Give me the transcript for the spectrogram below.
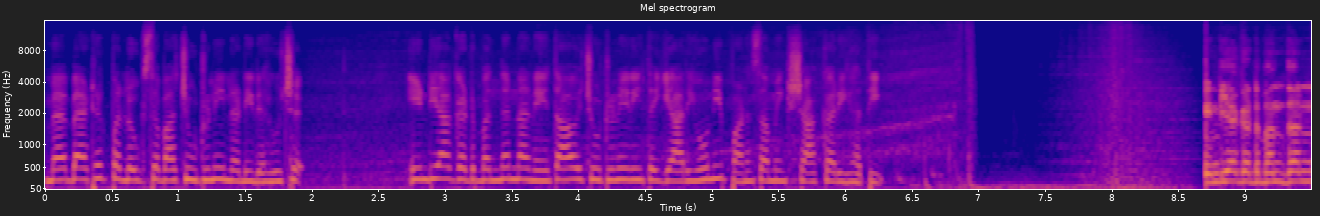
બે બેઠક પર લોકસભા ચૂંટણી લડી રહ્યું છે. ઇન્ડિયા ગઠબંધનના નેતાઓએ ચૂંટણીની તૈયારીઓની પણ સમીક્ષા કરી હતી. ઇન્ડિયા ગઠબંધન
